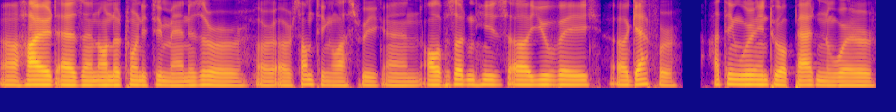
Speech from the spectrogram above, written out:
uh, hired as an under 23 manager or, or, or, something last week, and all of a sudden he's a Juve uh, gaffer. I think we're into a pattern where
